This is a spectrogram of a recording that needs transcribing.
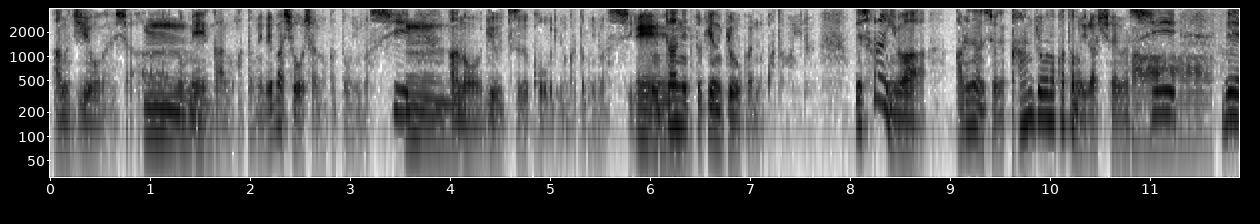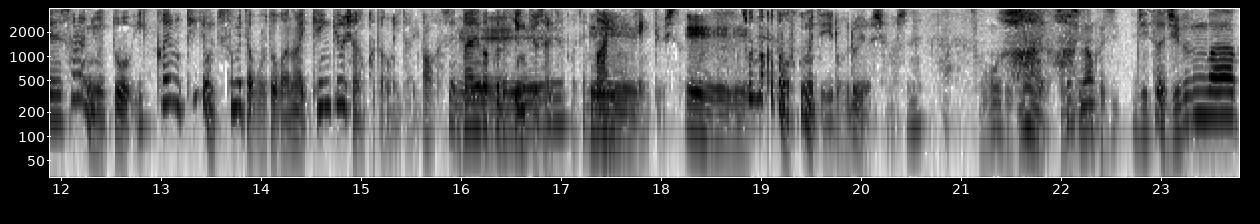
あの事業会社のメーカーの方もいれば、商社の方もいますし、うん。あの流通小売の方もいますし、ええ。インターネット系の業界の方もいる。で、さらには、あれなんですよね、官僚の方もいらっしゃいますしあ、で、さらに言うと、一回も企業に勤めたことがない研究者の方もいたりとかね、あ大学で研究されてたとかね、バイオの研究したとか、ええそんな方も含めていろいろいらっしゃいますね。そうですはいはいなんかじ実は自分は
